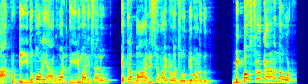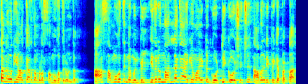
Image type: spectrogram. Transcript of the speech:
ആ കുട്ടി ഇതുപോലെ ആകുവാൻ തീരുമാനിച്ചാലോ? എത്ര ബാലിശമായിട്ടുള്ള ചോദ്യമാണിത്. ബിഗ് ബോസ് ഷോ കാണുന്ന ഒട്ടനവധി ആൾക്കാർ നമ്മുടെ സമൂഹത്തിലുണ്ട്. ആ സമൂഹത്തിന്റെ മുൻപിൽ ഇതൊരു നല്ല കാര്യമായിട്ട് കൊട്ടിഘോഷിച്ച് അവതരിപ്പിക്കപ്പെട്ടാൽ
